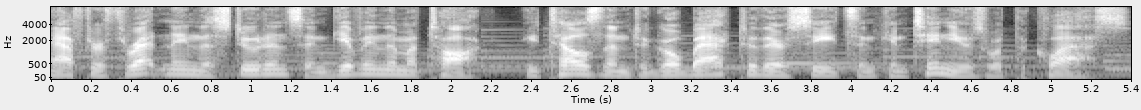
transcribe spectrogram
After threatening the students and giving them a talk, he tells them to go back to their seats and continues with the class.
